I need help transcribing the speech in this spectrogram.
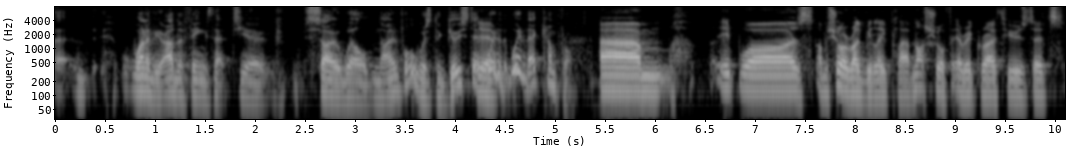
uh, one of your other things that you're so well known for was the goose step? Yeah. Where, did, where did that come from? Um, it was, I'm sure, a rugby league player. I'm not sure if Eric Grothe used it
